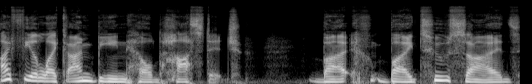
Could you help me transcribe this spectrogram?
I feel like I'm being held hostage by by two sides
